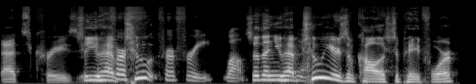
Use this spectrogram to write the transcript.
That's crazy. So you have for, two for free. Well, So then you have Yeah. two years of college to pay for.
